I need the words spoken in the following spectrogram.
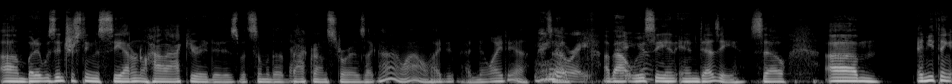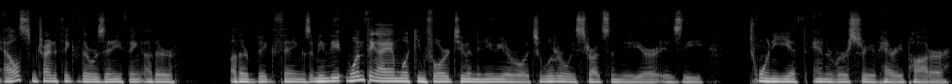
um, but it was interesting to see. I don't know how accurate it is, but some of the background story I was like, oh wow, I had no idea. So, know, right? about. Lucy and, and Desi. So, um, anything else? I'm trying to think if there was anything other other big things. I mean, the one thing I am looking forward to in the new year, which literally starts the new year, is the 20th anniversary of Harry Potter.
